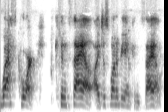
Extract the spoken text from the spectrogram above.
West Cork, Kinsale. I just want to be in Kinsale.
